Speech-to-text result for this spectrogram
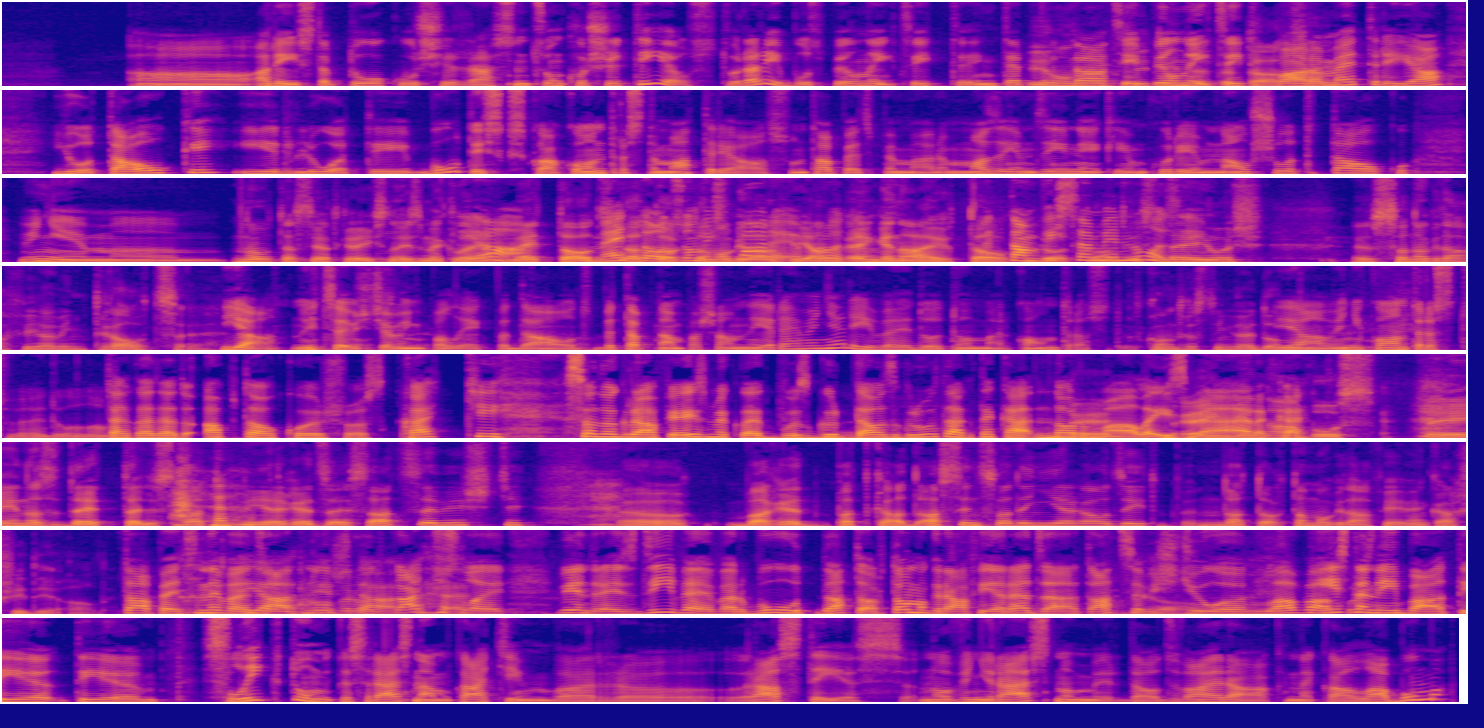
uh, arī starp to, kurš ir resns un kurš ir tievs, tur arī būs pilnīgi cita interpretācija, cita pilnīgi citi interpretācija. parametri, jā, jo tauki ir ļoti būtisks kā kontrasta materiāls, tāpēc, piemēram, maziem dzīvniekiem, kuriem nav šo tauku, viņiem uh, Nu, tas ir atkarīgs no izmeklējuma metodas. metodes un Datortomogrāfijā vispārējā, un protams. rengenā ir Bet tauki tam visam ir nozīme. Sonogrāfijā viņi traucē. Jā, nu, sevišķi, ja viņi paliek pa daudz, bet ap tām pašām nierēm viņi arī veido tomēr kontrastu. Kontrastu viņi veido. Jā, viņi kontrastu veido labi. Tā kā tādu aptaukojušos kaķi sonogrāfijā izmeklēt būs gr daudz grūtāk nekā normāla izmēra Rengenā kaķi. būs pēnas detaļas, katru ieredzēs atsevišķi. Uh, Varētu pat kādu asinsvadiņu ieraudzīt, un datortomogrāfija vienkārši ideāli. Tāpēc nevajadzētu nobarot tā. kaķus, lai vienreiz dzīvē var būt datortomogrāfija redzētu atsevišķi, jo Labāk īstenībā tie, tie sliktumi, kas resnām kaķim var uh, rasties, no viņa resnuma ir daudz vairāk nekā labuma,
